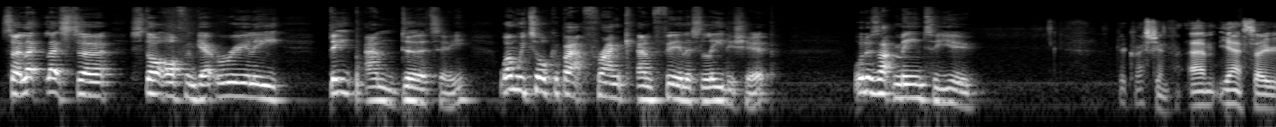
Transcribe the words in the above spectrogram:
So let, let's uh, start off and get really deep and dirty. When we talk about frank and fearless leadership, what does that mean to you? Good question. Um, yeah, so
